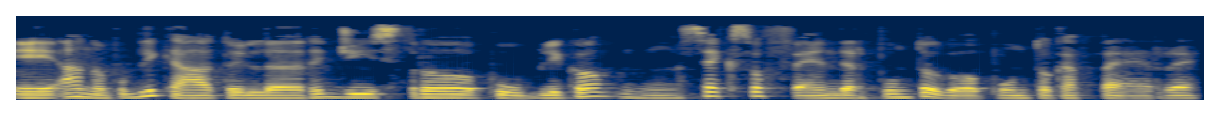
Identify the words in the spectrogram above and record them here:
e hanno pubblicato il registro pubblico mm, sexoffender.go.kr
